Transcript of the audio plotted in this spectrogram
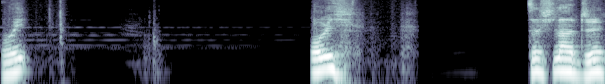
Oj. Oj. Coś ladży.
